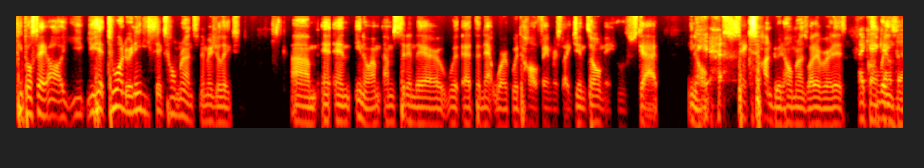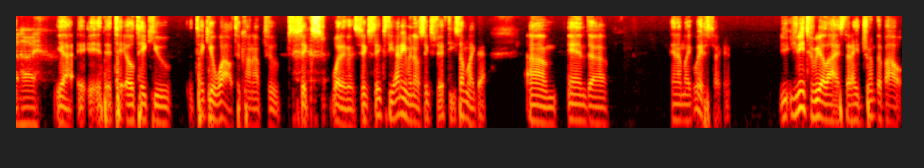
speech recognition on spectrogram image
people say, "Oh, you, you hit 286 home runs in the major leagues," um, and, and, you know, I'm I'm sitting there with at the network with Hall of Famers like Jim Thome, who's got you know yeah. 600 home runs, whatever it is. I can't Crazy. count that high. Yeah, it, it, it, will take you take you a while to count up to six whatever 660. I don't even know 650, something like that. Um, and uh, and I'm like, wait a second. You, you need to realize that I dreamt about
